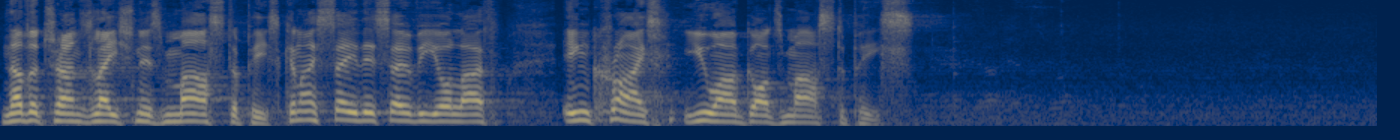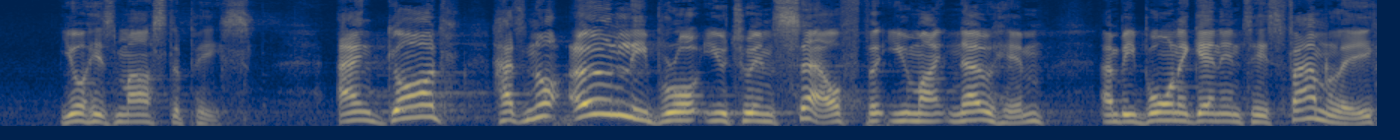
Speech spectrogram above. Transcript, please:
another translation is masterpiece. Can I say this over your life? In Christ, you are God's masterpiece. You're his masterpiece. And God has not only brought you to himself that you might know him and be born again into his family,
